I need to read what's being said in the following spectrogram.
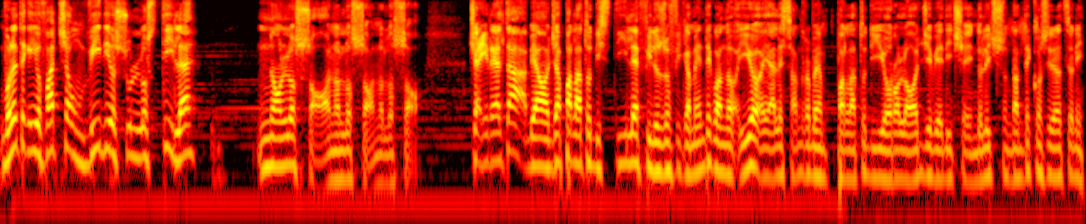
Volete che io faccia un video sullo stile? Non lo so, non lo so, non lo so. Cioè, in realtà abbiamo già parlato di stile filosoficamente quando io e Alessandro abbiamo parlato di orologi e via dicendo. Lì ci sono tante considerazioni.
